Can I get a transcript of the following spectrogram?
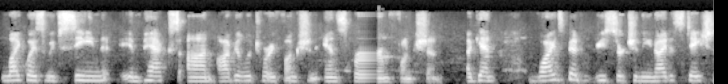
likewise, we've seen impacts on ovulatory function and sperm function. Again, widespread research in the United States,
